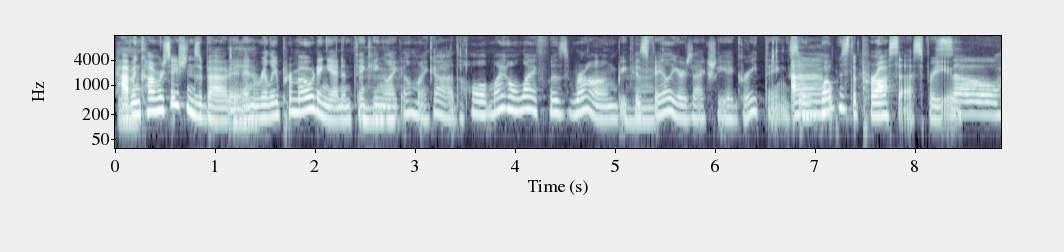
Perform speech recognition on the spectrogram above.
having conversations about it and Yeah. Mm-hmm. really promoting it and thinking like, "Oh my god, the whole my whole life was wrong because failure is actually a great thing." So what was the process for you? Um, So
